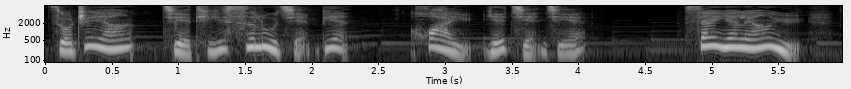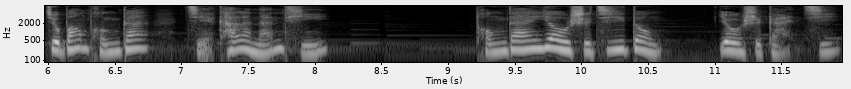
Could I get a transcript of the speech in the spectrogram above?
左志阳解题思路简便，话语也简洁，三言两语就帮彭丹解开了难题。彭丹又是激动，又是感激。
